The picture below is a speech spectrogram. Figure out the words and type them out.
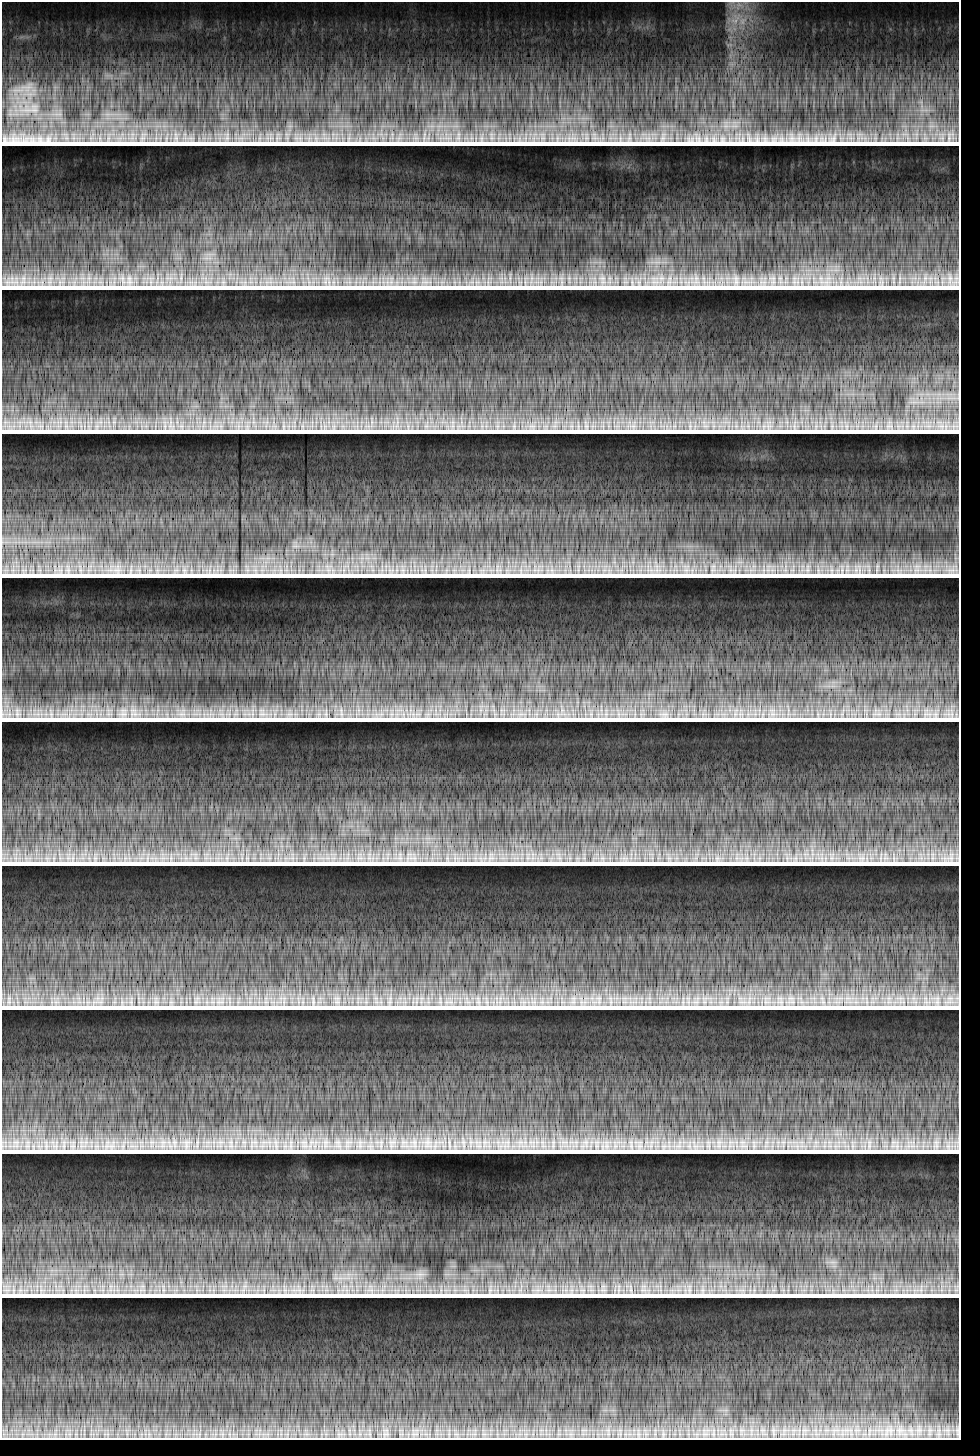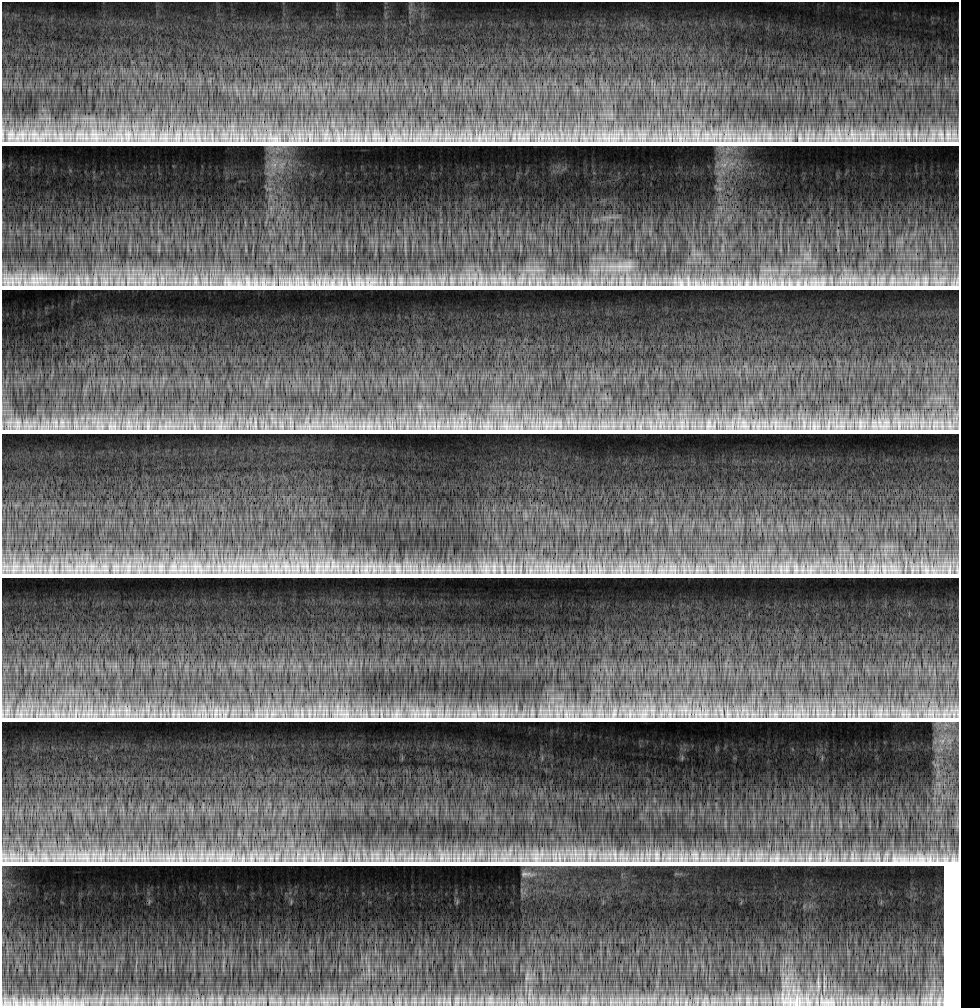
Fala galerinha, estamos aqui com mais um jogo de Odyssey 2 com abaixo de 17, 22, sedão. Estou fazendo ali o mapa Viraújo, é, se, se for 5, estou fazendo ali que é a 99, o autor do mapa é o Santos inscreva aí galera é, ative o sininho e notificação toda vez que for postando vai ter notificações e clique em gostei dá aquele like maroto e ativa aí compartilha ajudar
